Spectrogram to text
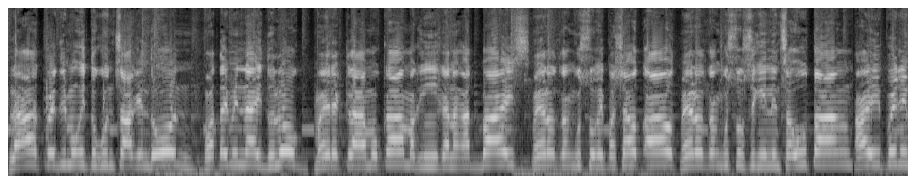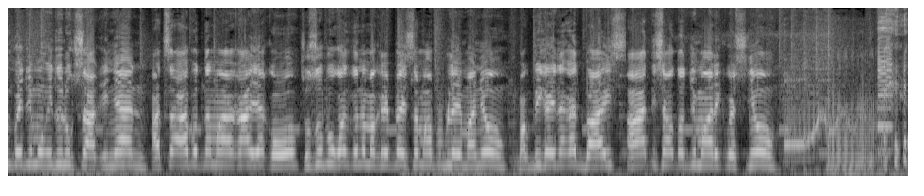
Lahat pwede mong itugon sa akin doon. What I mean na idulog. May reklamo ka, maghingi ka ng advice, meron kang gustong ipa-shoutout, meron kang gustong singilin sa utang, ay pwedeng pwede mong idulog sa akin yan. At sa abot ng mga kaya ko, susubukan ko na mag-reply sa mga problema nyo. Magbigay ng advice at i-shoutout yung mga request nyo.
